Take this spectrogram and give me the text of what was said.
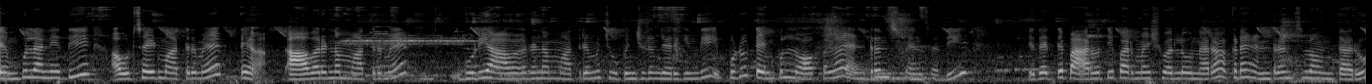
టెంపుల్ అనేది అవుట్ సైడ్ మాత్రమే ఆవరణం మాత్రమే గుడి ఆవరణం మాత్రమే చూపించడం జరిగింది. ఇప్పుడు టెంపుల్ లోపల ఎంట్రన్స్ ఫెన్స్ అది. ఏదైతే పార్వతీ పరమేశ్వర్లు ఉన్నారో అక్కడ ఎంట్రన్స్లో ఉంటారు.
